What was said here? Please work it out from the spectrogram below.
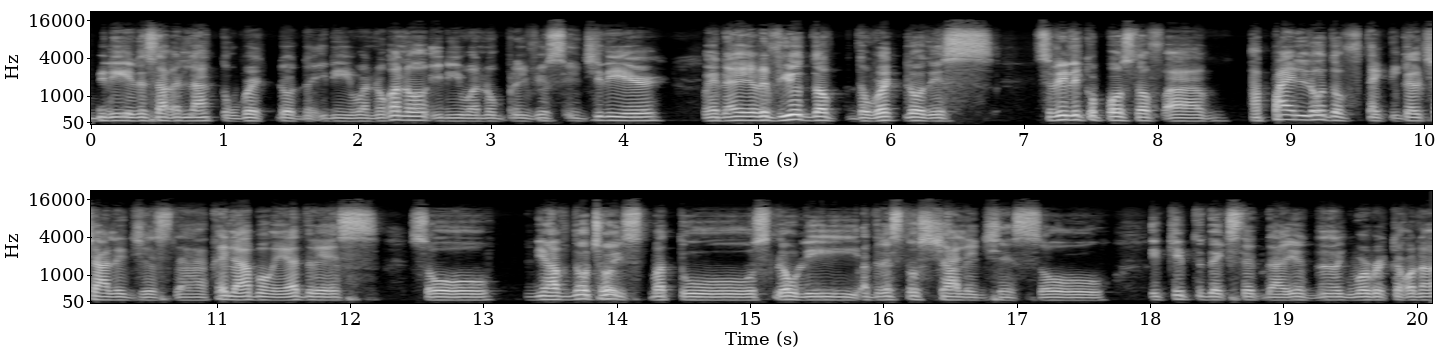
Ibinigay na sa akin lahat ng workload na iniwan ng ano, iniwan ng previous engineer. When I reviewed the, the workload is it's really composed of um, a pile load of technical challenges na kailangan mong i-address. So, you have no choice but to slowly address those challenges. So, it came to the extent na yun, na nag-work ako ng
